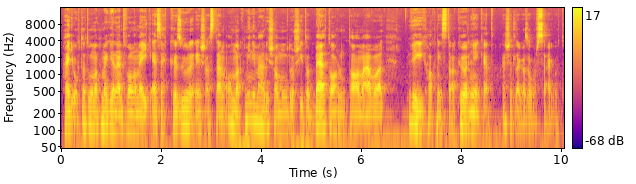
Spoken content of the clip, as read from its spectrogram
ha egy oktatónak megjelent valamelyik ezek közül, és aztán annak minimálisan módosított beltartalmával Végighaknézte a környéket, esetleg az országot.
